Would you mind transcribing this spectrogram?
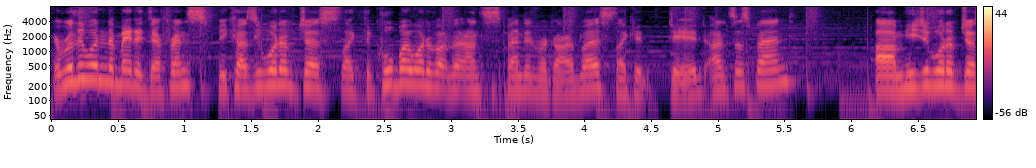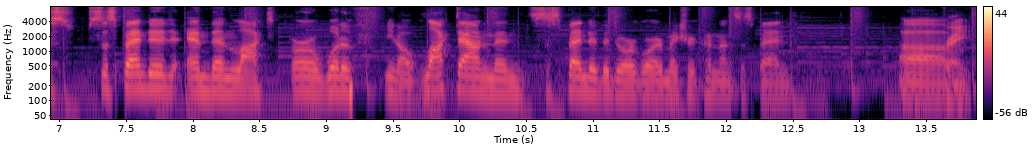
it really wouldn't have made a difference because he would have just like the cool boy would have been unsuspended regardless, like it did unsuspend. Um, he just would have just suspended and then locked, or would have you know locked down and then suspended the Dorgor to make sure it couldn't unsuspend. Um, right.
